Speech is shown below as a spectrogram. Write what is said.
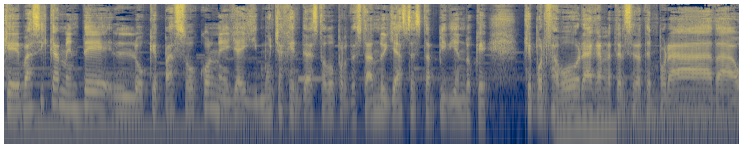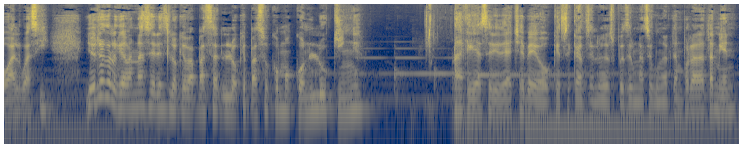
que básicamente lo que pasó con ella, y mucha gente ha estado protestando y ya se está pidiendo que, que por favor hagan la tercera temporada o algo así. Yo creo que lo que van a hacer es lo que va a pasar, lo que pasó como con Looking, aquella serie de HBO que se canceló después de una segunda temporada también.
